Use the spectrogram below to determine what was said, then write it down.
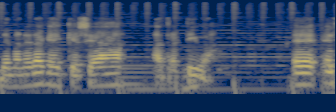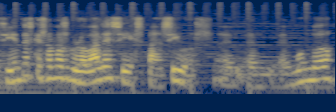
de manera que, sea atractiva. Eh, el siguiente es que somos globales y expansivos. El, mundo,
